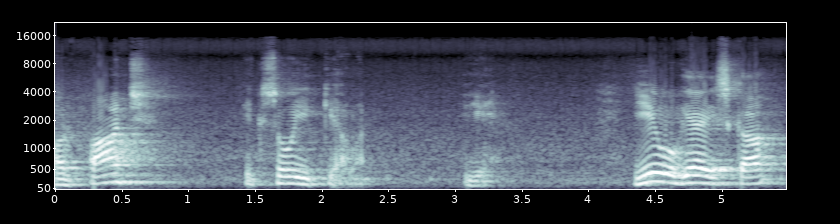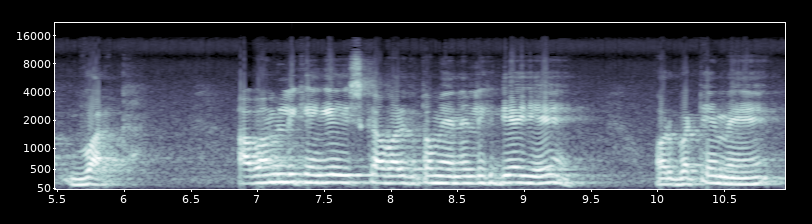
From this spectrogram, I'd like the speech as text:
और पाँच, एक सौ इक्यावन। ये। ये हो गया इसका वर्ग। अब हम लिखेंगे इसका वर्ग तो मैंने लिख दिया ये। और बटे में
